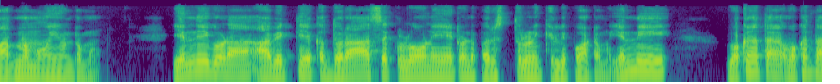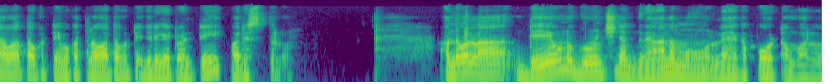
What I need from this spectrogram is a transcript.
మరణము అయి ఉండము ఇవన్నీ కూడా ఆ వ్యక్తి యొక్క దురాశకు లోనయ్యేటువంటి పరిస్థితుల్లోకి వెళ్ళిపోవటం ఇవన్నీ ఒక ఒక తర్వాత ఒకటి ఒక తర్వాత ఒకటి జరిగేటువంటి పరిస్థితులు. అందువల్ల దేవుని గురించిన జ్ఞానము లేకపోవటం వల్ల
